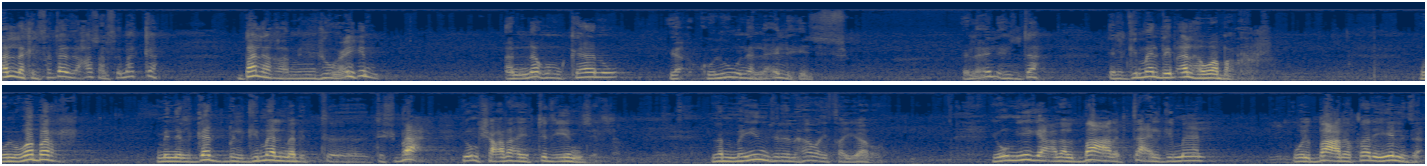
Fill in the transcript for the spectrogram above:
قال لك الفساد اللي حصل في مكة بلغ من جوعهم أنهم كانوا يأكلون العلهز. العلهز ده الجمال بيبقى لها وبر. والوبر من الجدب الجمال ما بتشبعش يقوم شعرها يبتدي ينزل. لما ينزل الهواء يطيره. يقوم يجي على البعر بتاع الجمال والبعر طري يلزق.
